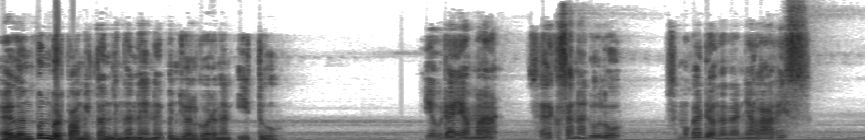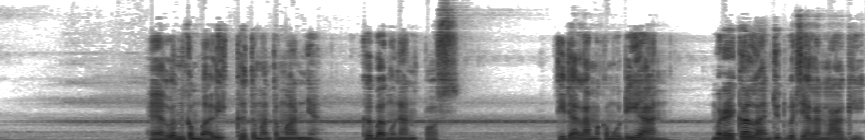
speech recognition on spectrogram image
Helen pun berpamitan dengan nenek penjual gorengan itu. Ya udah ya mak, saya ke sana dulu. Semoga dagangannya laris. Helen kembali ke teman-temannya, ke bangunan pos. Tidak lama kemudian, mereka lanjut berjalan lagi.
